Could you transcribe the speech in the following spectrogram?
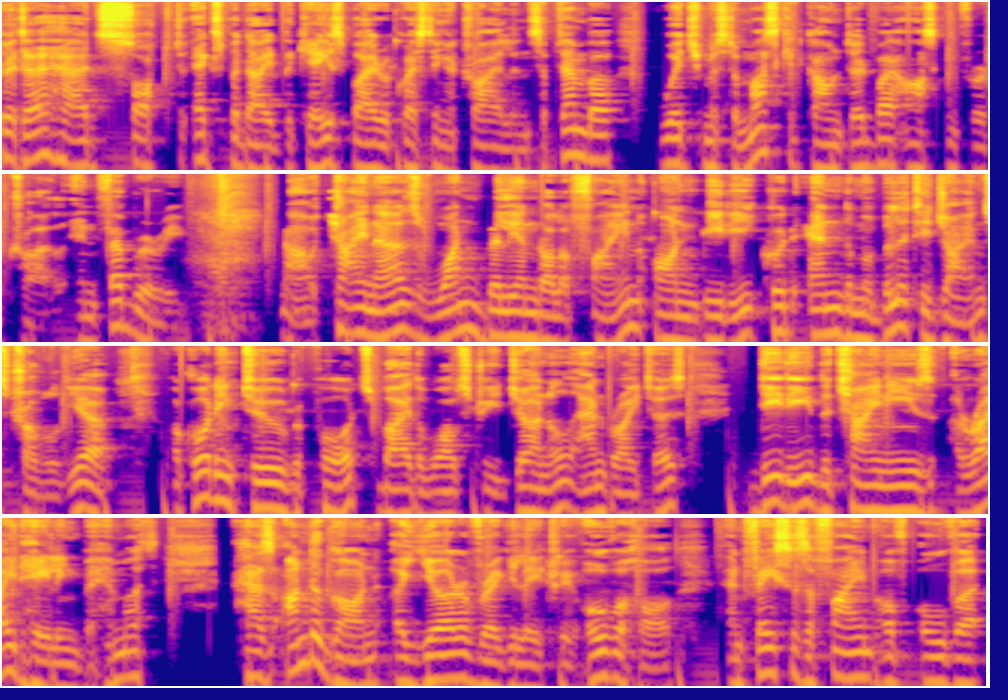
Twitter had sought to expedite the case by requesting a trial in September, which Mr. Musk had countered by asking for a trial in February. Now, China's $1 billion fine on Didi could end the mobility giant's troubled year. According to reports by the Wall Street Journal and Reuters, Didi, the Chinese ride hailing behemoth, has undergone a year of regulatory overhaul and faces a fine of over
